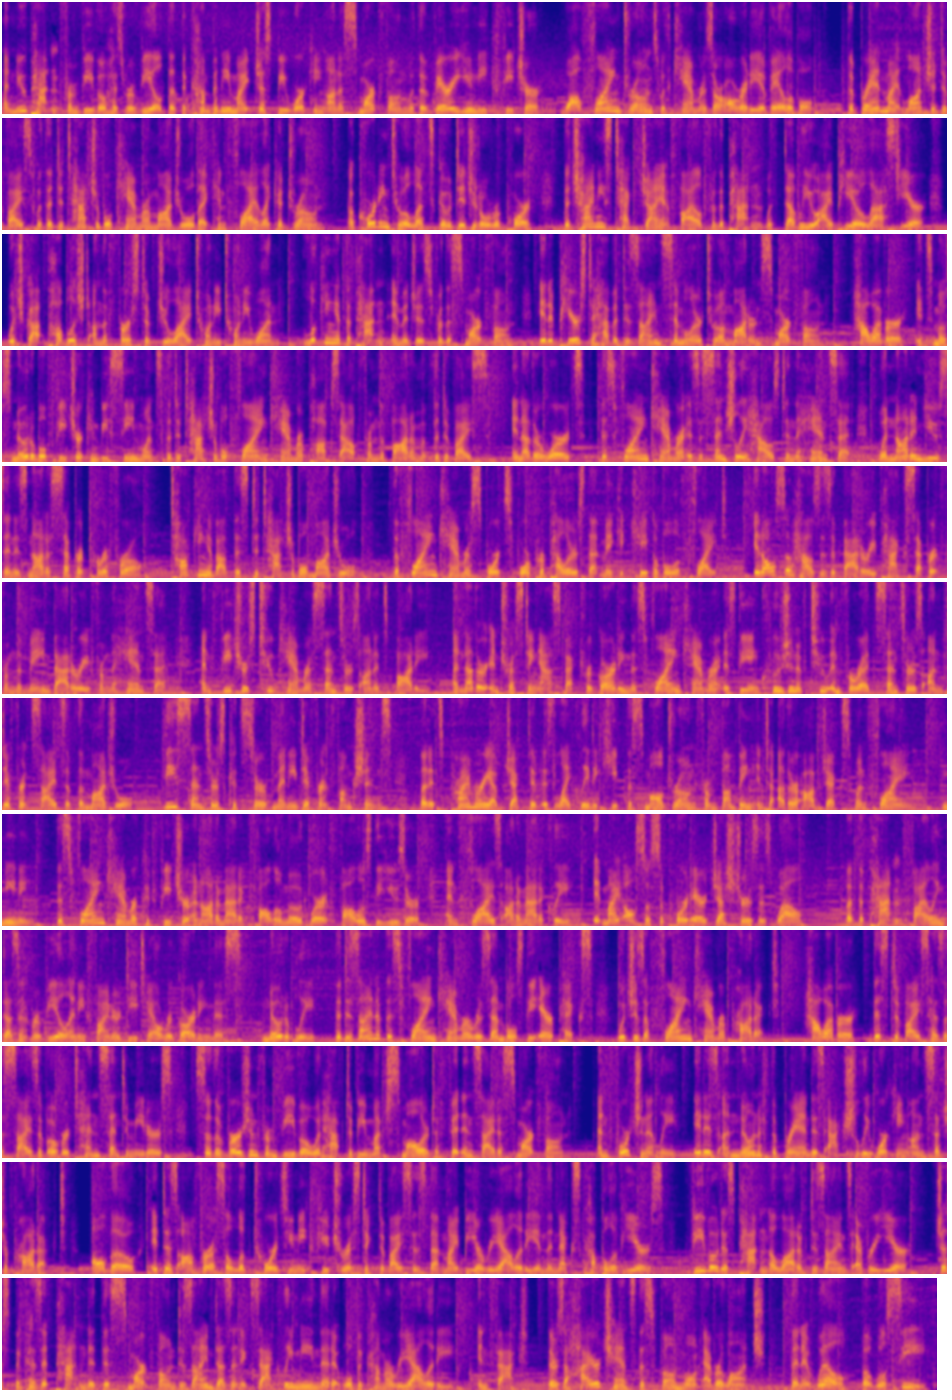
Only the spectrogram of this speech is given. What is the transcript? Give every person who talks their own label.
Speaker 1: A new patent from Vivo has revealed that the company might just be working on a smartphone with a very unique feature. While flying drones with cameras are already available, the brand might launch a device with a detachable camera module that can fly like a drone. According to a Let's Go Digital report, the Chinese tech giant filed for the patent with WIPO last year, which got published on the 1st of July 2021. Looking at the patent images for the smartphone, it appears to have a design similar to a modern smartphone. However, its most notable feature can be seen once the detachable flying camera pops out from the bottom of the device. In other words, this flying camera is essentially housed in the handset when not in use and is not a separate peripheral. Talking about this detachable module, the flying camera sports four propellers that make it capable of flight. It also houses a battery pack separate from the main battery from the handset and features two camera sensors on its body. Another interesting aspect regarding this flying camera is the inclusion of two infrared sensors on different sides of the module. These sensors could serve many different functions, but its primary objective is likely to keep the small drone from bumping into other objects when flying, meaning, this flying camera could feature an automatic follow mode where it follows the user and flies automatically. It might also support air gestures as well but the patent filing doesn't reveal any finer detail regarding this. Notably, the design of this flying camera resembles the AirPix, which is a flying camera product. However, this device has a size of over 10 centimeters, so the version from Vivo would have to be much smaller to fit inside a smartphone. Unfortunately, it is unknown if the brand is actually working on such a product, although it does offer us a look towards unique futuristic devices that might be a reality in the next couple of years. Vivo does patent a lot of designs every year. Just because it patented this smartphone design doesn't exactly mean that it will become a reality. In fact, there's a higher chance this phone won't ever launch than it will, but we'll see.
